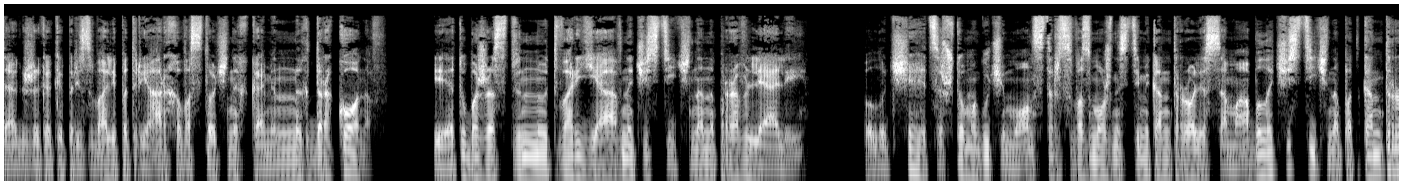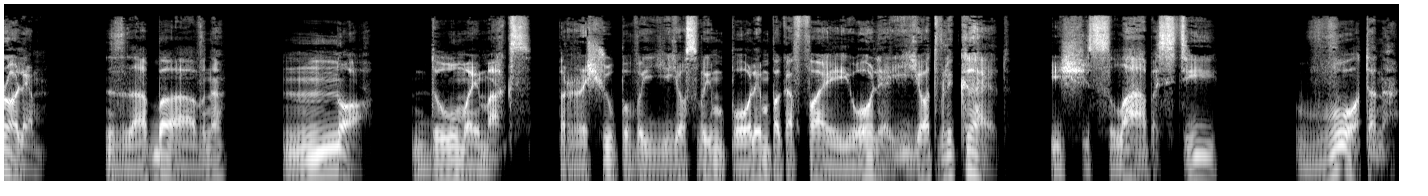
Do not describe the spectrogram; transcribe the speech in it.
так же, как и призвали патриарха восточных каменных драконов. И эту божественную тварь явно частично направляли. Получается, что могучий монстр с возможностями контроля сама была частично под контролем. Забавно. Но! Думай, Макс, прощупывай ее своим полем, пока Фая и Оля ее отвлекают. Ищи слабости. Вот она,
